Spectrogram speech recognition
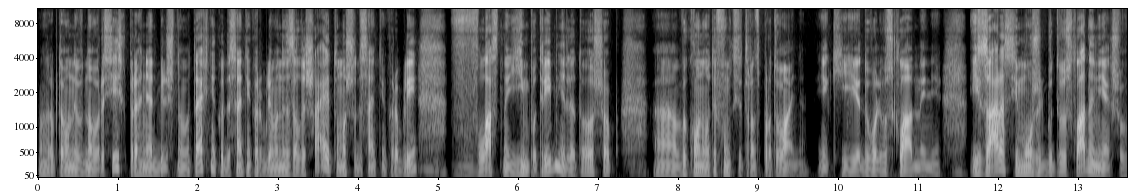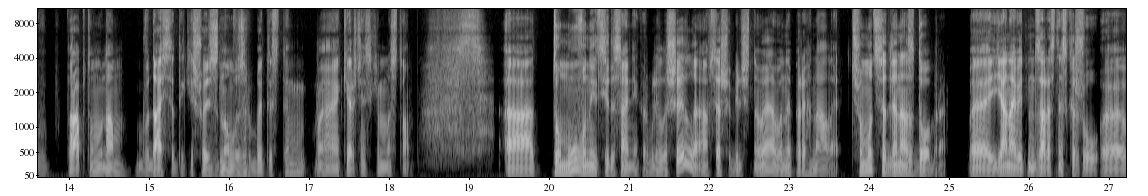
Ну, Тобто вони в новоросійськ переганяють більш нову техніку, десантні кораблі вони залишають, тому що десантні кораблі власне їм потрібні для того, щоб е, виконувати функції транспортування, які доволі ускладнені. І зараз і можуть бути ускладнені, якщо раптом нам вдасться таки щось знову зробити з тим е, Керченським мостом. Тому вони ці десантні кораблі лишили, а все, що більш нове, вони перегнали. Чому це для нас добре? Е, я навіть зараз не скажу, е,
